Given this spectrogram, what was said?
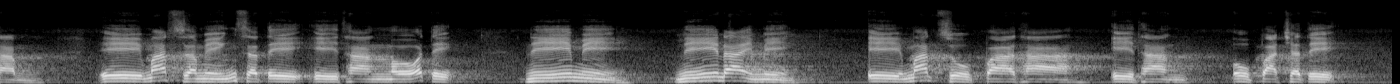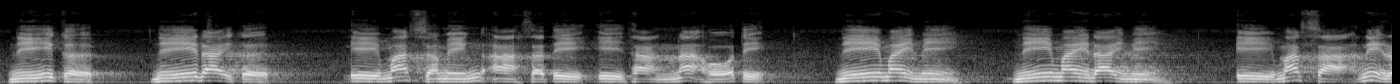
ทำอีมัตสมิงสติอีทางโหติ นี้มี นี้ได้มีอีมัตสุปาทา อีทางอุปัชติ นี้เกิด นี้ได้เกิดอีมัสมิงอาสติอีทางนะโหติ นี้ไม่มี นี้ไม่ได้มีอีมัสสะนิโร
